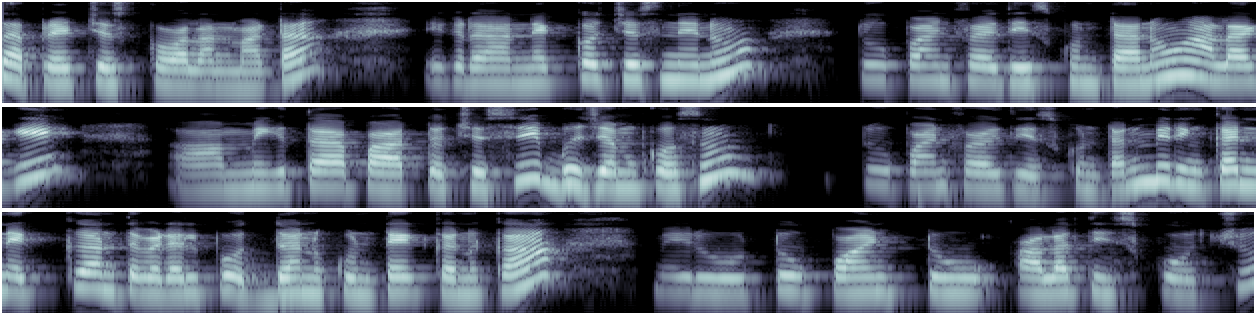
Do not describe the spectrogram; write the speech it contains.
సపరేట్ చేసుకోవాలన్నమాట. ఇక్కడ నెక్ వచ్చేసి నేను టూ పాయింట్ ఫైవ్ తీసుకుంటాను. అలాగే మిగతా పార్ట్ వచ్చేసి భుజం కోసం టూ పాయింట్ ఫైవ్ తీసుకుంటాను. మీరు ఇంకా నెక్ అంత వెడల్పు వద్దు అనుకుంటే కనుక మీరు టూ పాయింట్ టూ అలా తీసుకోవచ్చు.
